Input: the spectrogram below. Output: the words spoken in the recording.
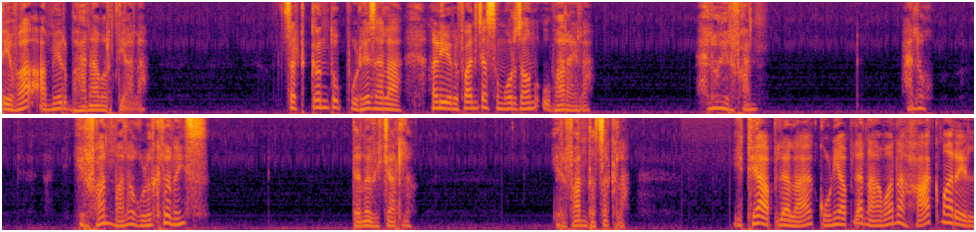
तेव्हा आमिर भानावरती आला. चटकन तो पुढे झाला आणि इरफानच्या समोर जाऊन उभा राहिला. हॅलो इरफान हॅलो इरफान मला ओळखलं नाहीस? त्यानं विचारलं. इरफान दचकला. इथे आपल्याला कोणी आपल्या नावानं हाक मारेल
